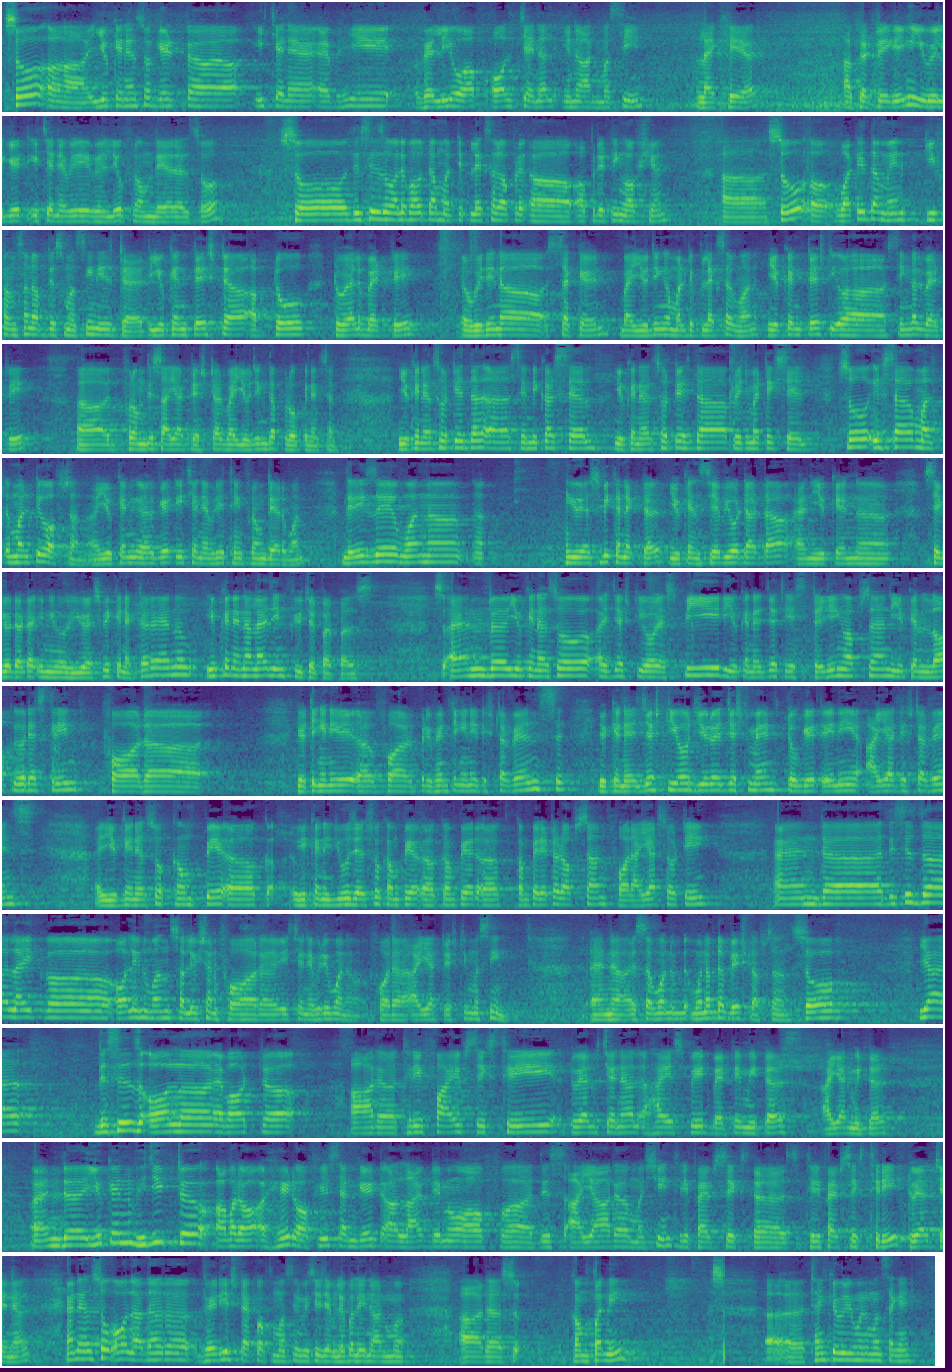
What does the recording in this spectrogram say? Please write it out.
So uh, you can also get uh, each and every value of all channel in our machine like here. After triggering you will get each and every value from there also. So this is all about the multiplexer oper uh, operating option uh, so uh, what is the main key function of this machine is that you can test uh, up to 12 battery uh, within a second by using a multiplexer one. You can test a single battery uh, from this IR tester by using the probe connection. You can also test the uh, cell. You can also test the prismatic cell. So it's a multi, multi option uh, you can uh, get each and everything from there one. There is a one USB uh, uh, connector. You can save your data and you can uh, save your data in your USB connector and you can analyze in future purpose. So, and uh, you can also adjust your speed. You can adjust your staging option. You can lock your screen for uh, getting any uh, for preventing any disturbance. You can adjust your zero adjustment to get any IR disturbance. Uh, you can also compare uh, you can use also compare uh, compare uh, comparator option for IR sorting and uh, this is the like uh, all-in-one solution for uh, each and every one uh, for IR testing machine. And it's a one of the, one of the best options. So yeah this is all about are uh, 3563 12 channel high speed battery meters IR meter and uh, you can visit uh, our uh, head office and get a live demo of uh, this IR machine 356 uh, 3563 12 channel. And also all other various type of machine which is available in our, our company. So, thank you everyone once again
